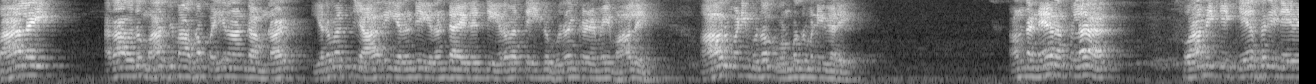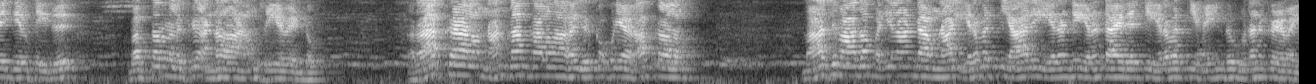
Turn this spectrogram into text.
மாலை அதாவது மாசி மாதம் பதினான்காம் நாள் இருபத்தி ஆறு இரண்டு இரண்டாயிரத்தி இருபத்தைந்து புதன்கிழமை மாலை ஆறு மணி முதல் ஒன்பது மணி வரை. அந்த நேரத்தில் சுவாமிக்கு கேசரி நைவேத்தியம் செய்து பக்தர்களுக்கு அன்னதானம் செய்ய வேண்டும். ராக்காலம் நான்காம் காலமாக இருக்கக்கூடிய ராக்காலம் மாசி மாதம் பதினான்காம் நாள் இருபத்தி ஆறு இரண்டு இரண்டாயிரத்தி இருபத்தி ஐந்து புதன்கிழமை.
